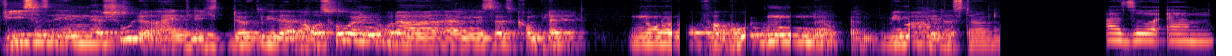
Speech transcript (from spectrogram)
Wie ist das in der Schule eigentlich? Dürft ihr die da rausholen oder ähm, ist das komplett nur noch verboten? Wie macht ihr das da? Also ähm,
